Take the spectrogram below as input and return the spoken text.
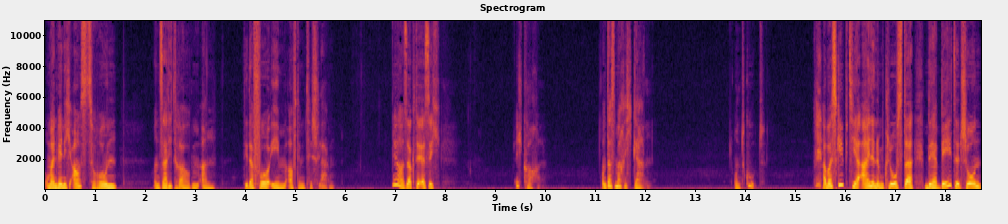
um ein wenig auszuruhen, und sah die Trauben an, die da vor ihm auf dem Tisch lagen. Ja, sagte er sich, ich koche. Und das mache ich gern. Und gut. Aber es gibt hier einen im Kloster, der betet schon,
